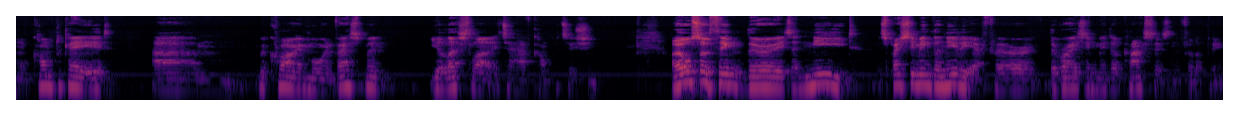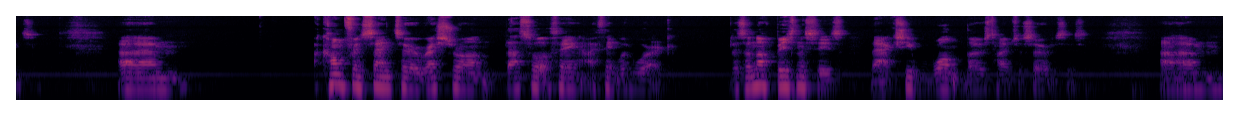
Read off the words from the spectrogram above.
more complicated, um, requiring more investment, you're less likely to have competition. I also think there is a need, especially in Minglanilla, for the rising middle classes in the Philippines. Um, a conference center, a restaurant, that sort of thing, I think would work. There's enough businesses that actually want those types of services. Um,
